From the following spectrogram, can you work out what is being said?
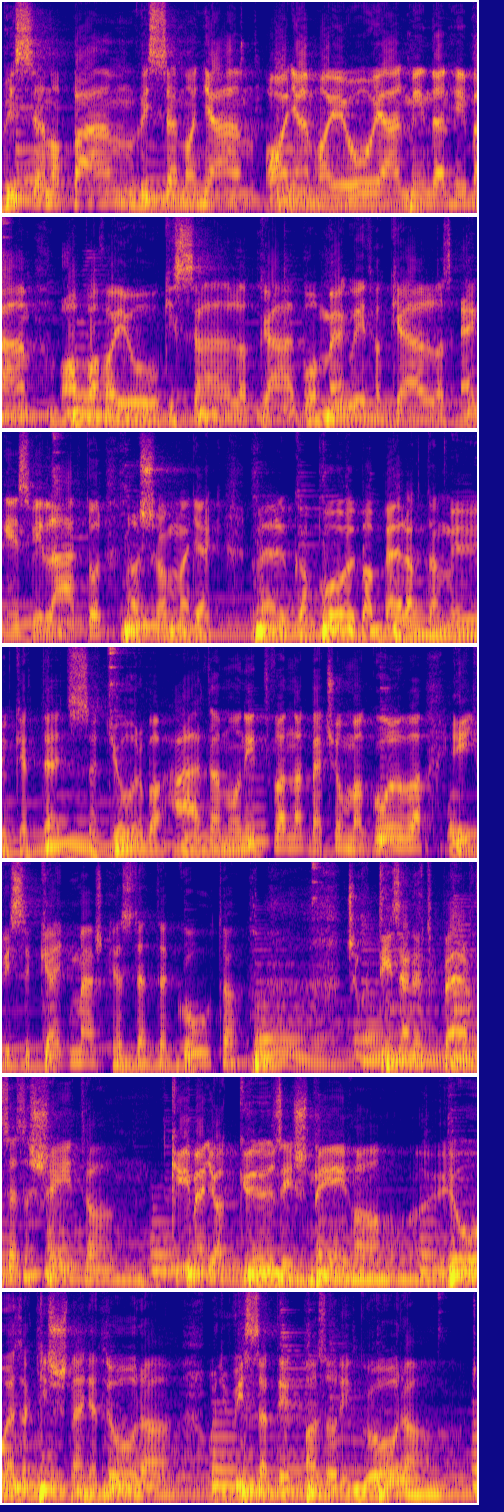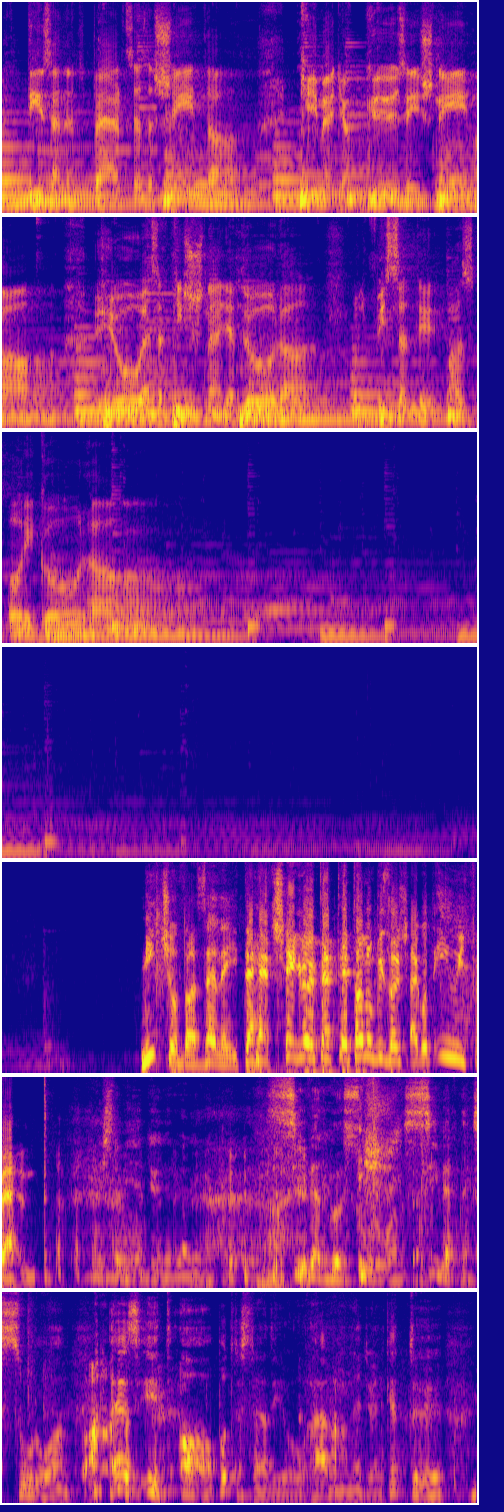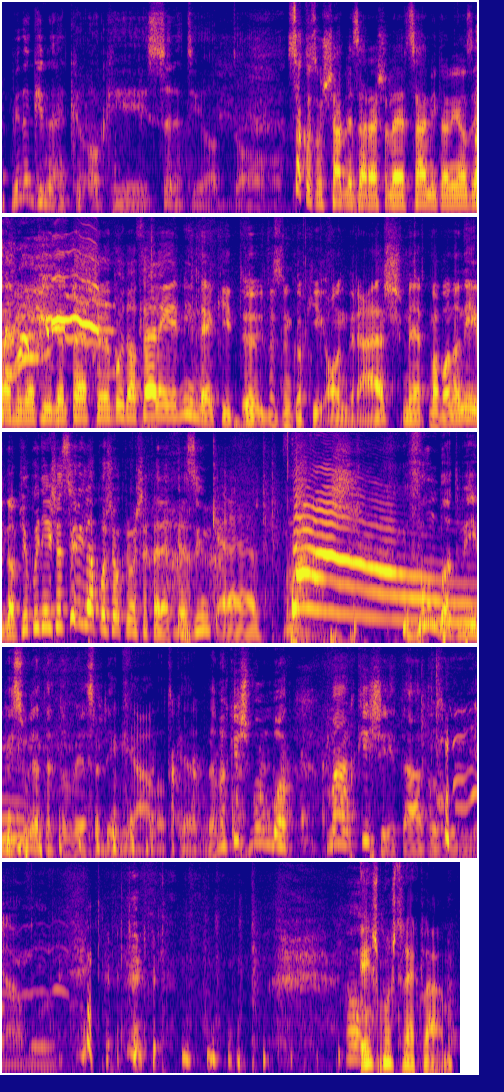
Viszem apám, viszem anyám, anyám hajóján minden hibám, apa hajó kiszáll a kádból, megvéd, ha kell az egész világtól. Lassan megyek velük a boltba, beraktam őket egy szatyorba, hátamon itt vannak becsomagolva, így viszik egymást kezdetek óta. Csak 15 perc ez a séta, kimegy a gőz és néha jó ez a kis negyed óra, hogy visszatér az origóra. Csak 15 perc ez a séta, kimegy a gőz néha jó ez a kis negyed óra, hogy visszatér az origóra. Micsoda zenei tehetségről tettél tanúbizonyságot, ülj fent! És te milyen gyönyörűen énekeltél. Szívedből szólóan, szíveknek szólóan. Ez itt a Podcast Rádió 342. Mindenkinek, aki szereti a dal. Szakaszos sávlezárásra lehet számítani az Erzsébet Hidden Pertől Buda felé. Mindenkit ö, üdvözlünk, aki András, mert ma van a névnapjuk, ugye, és a szülilaposokról se feledkezzünk el. Vombat bébi született a Veszprémi állatkertben. A kis Vombat már kisétált az udjából. És most reklám.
